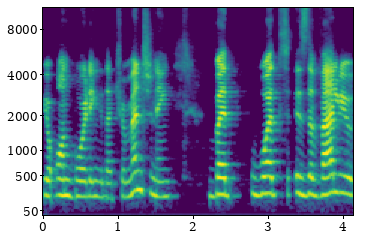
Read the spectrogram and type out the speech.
you're onboarding that you're mentioning but what is the value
